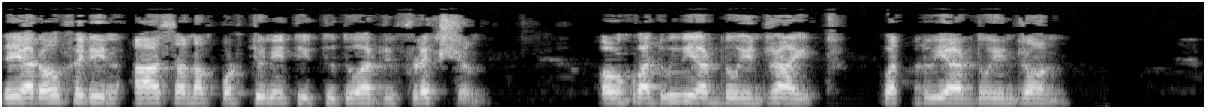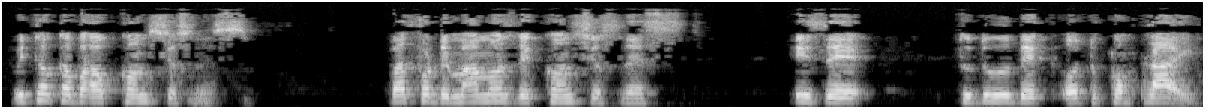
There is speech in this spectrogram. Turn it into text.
They are offering us an opportunity to do a reflection on what we are doing right, what we are doing wrong. We talk about consciousness, but for the mamos, the consciousness is a, to do the, or to comply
